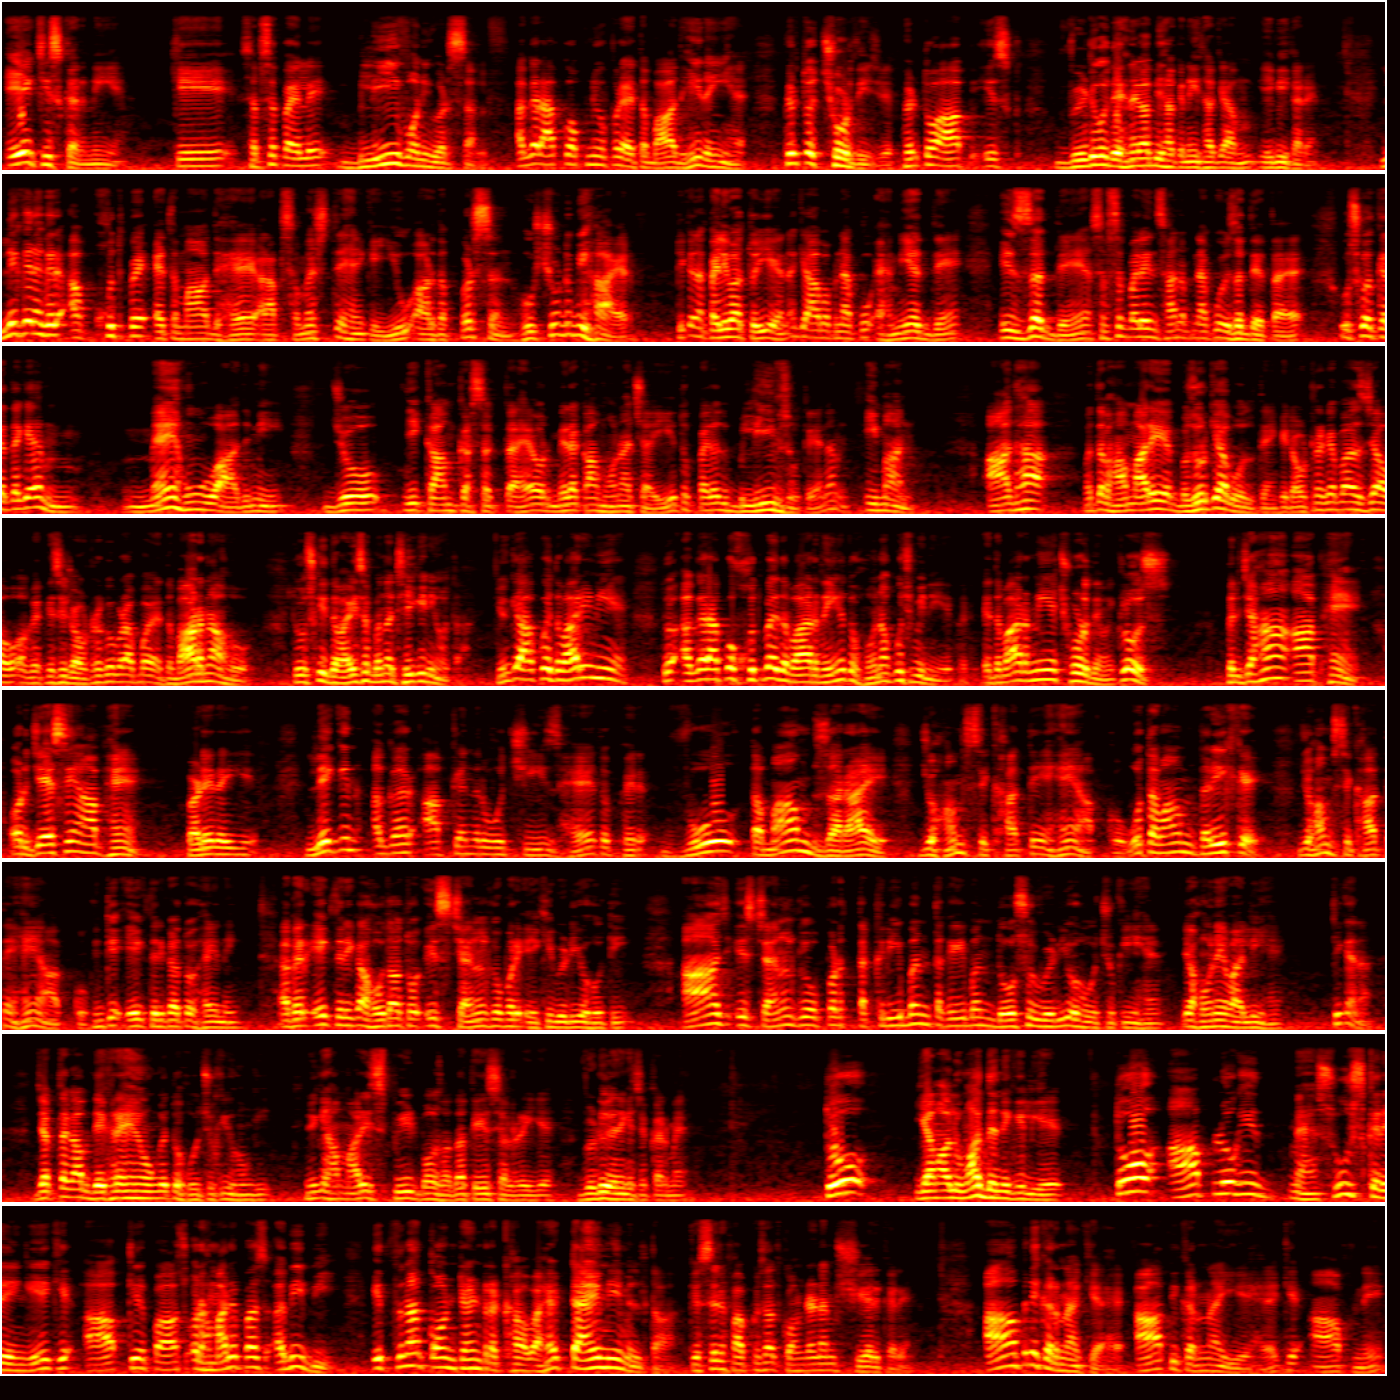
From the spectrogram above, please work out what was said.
ایک چیز کرنی ہے۔ کہ سب سے پہلے بلیو آن یور سیلف اگر آپ کو اپنے اوپر اعتماد ہی نہیں ہے، پھر تو چھوڑ دیجیے، پھر تو آپ اس ویڈیو دیکھنے کا بھی حق نہیں تھا کہ ہم یہ بھی کریں۔ لیکن اگر آپ خود پہ اعتماد ہے اور آپ سمجھتے ہیں کہ you are the person who should be hired ٹھیک ہے نا؟ پہلی بات تو یہ ہے نا کہ آپ اپنے آپ کو اہمیت دیں، عزت دیں۔ سب سے پہلے انسان اپنے آپ کو عزت دیتا ہے، اس کو کہتا ہے کہ میں ہوں وہ آدمی جو یہ کام کر سکتا ہے اور میرا کام ہونا چاہیے۔ تو پہلے تو بلیوز ہوتے ہیں نا، ایمان۔ آدھا مطلب ہمارے بزرگ کیا بولتے ہیں کہ ڈاکٹر کے پاس جاؤ، اگر کسی ڈاکٹر کے اوپر آپ کو اعتبار نہ ہو، تو اس کی دوائی سے بندہ ٹھیک ہی نہیں ہوتا۔ کیونکہ آپ کو اعتبار ہی نہیں ہے۔ تو اگر آپ کو خود پہ اعتبار نہیں ہے تو ہونا کچھ بھی نہیں ہے پھر۔ اعتبار نہیں ہے، چھوڑ دیں۔ کلوز پھر جہاں آپ ہیں اور جیسے آپ ہیں پڑے رہیے۔ لیکن اگر آپ کے اندر وہ چیز ہے تو پھر وہ تمام ذرائع جو ہم سکھاتے ہیں آپ کو، وہ تمام طریقے جو ہم سکھاتے ہیں آپ کو، کیونکہ ایک طریقہ تو ہے نہیں۔ اگر ایک طریقہ ہوتا تو اس چینل کے اوپر ایک ہی ویڈیو ہوتی۔ آج اس چینل کے اوپر تقریباً تقریباً دو سو ویڈیو ہو چکی ہیں یا ہونے والی ہیں۔ ٹھیک ہے نا؟ جب تک آپ دیکھ رہے ہوں گے تو ہو چکی ہوں گی، کیونکہ ہماری اسپیڈ بہت زیادہ تیز چل رہی ہے ویڈیو دینے کے چکر میں۔ تو یا معلومات دینے کے لیے، تو آپ لوگ یہ محسوس کریں گے کہ آپ کے پاس اور ہمارے پاس ابھی بھی اتنا کانٹینٹ رکھا ہوا ہے ٹائم نہیں ملتا کہ صرف آپ کے ساتھ کانٹینٹ ہم شیئر کریں۔ آپ نے کرنا کیا ہے؟ آپ ہی کرنا یہ ہے کہ آپ نے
